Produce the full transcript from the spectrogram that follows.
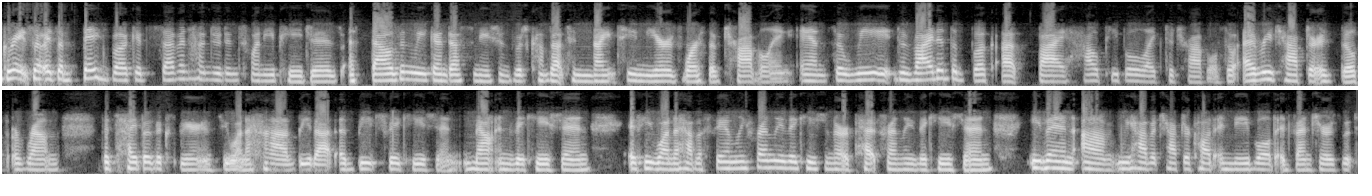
Great. So it's a big book. It's 720 pages, a thousand weekend destinations, which comes out to 19 years worth of traveling. And so we divided the book up by how people like to travel. So every chapter is built around the type of experience you want to have, be that a beach vacation, mountain vacation, if you want to have a family friendly vacation or a pet friendly vacation. Even um, we have a chapter called Enabled Adventures, which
